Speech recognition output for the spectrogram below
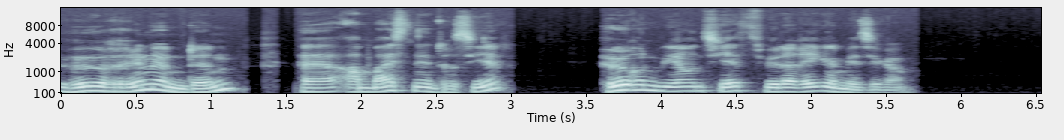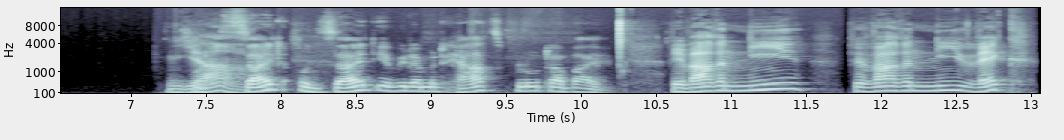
Hörerinnen denn äh, am meisten interessiert. Hören wir uns jetzt wieder regelmäßiger? Ja. Und seid, und seid ihr wieder mit Herzblut dabei? Wir waren nie, wir waren nie weg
